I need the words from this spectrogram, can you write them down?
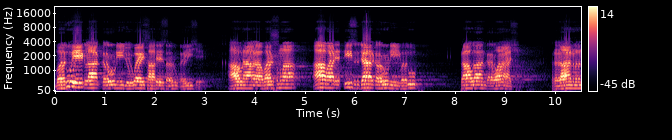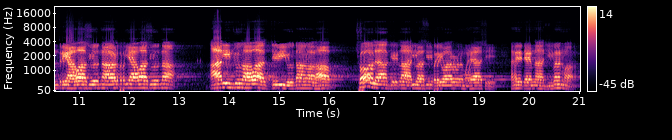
વધુ એક લાખ કરોડની જોગવાઈ સાથે શરૂ કરી છે. આવનારા વર્ષમાં આ માટે ત્રીસ હજાર કરોડની વધુ પ્રાવધાન કરવાના છે. પ્રધાનમંત્રી આવાસ યોજના, અડપતિ આવાસ યોજના, આદિમ જૂથ આવાસ જેવી યોજનાનો લાભ છ લાખ જેટલા આદિવાસી પરિવારોને મળ્યા છે અને તેમના જીવનમાં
